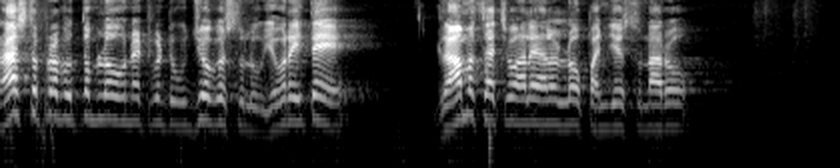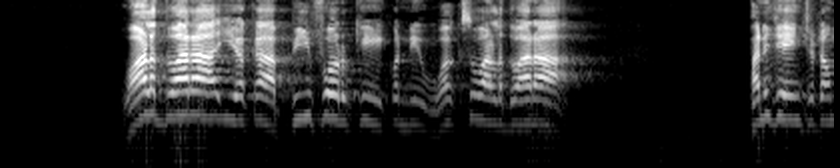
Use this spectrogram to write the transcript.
రాష్ట్ర ప్రభుత్వంలో ఉన్నటువంటి ఉద్యోగస్తులు ఎవరైతే గ్రామ సచివాలయాలలో పనిచేస్తున్నారో వాళ్ళ ద్వారా ఈ యొక్క పీ ఫోర్కి కొన్ని వర్క్స్ వాళ్ళ ద్వారా పని చేయించటం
